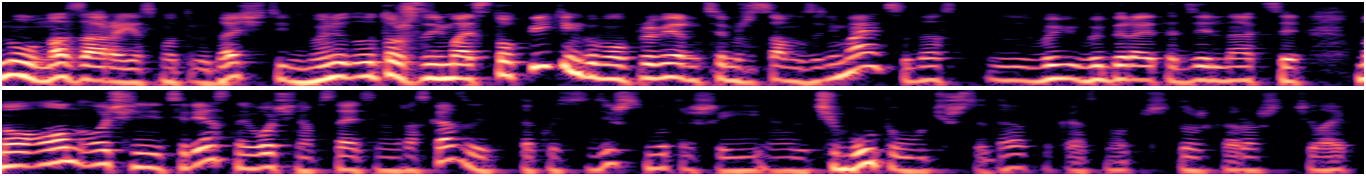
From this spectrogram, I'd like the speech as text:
Ну, Назара я смотрю, да, чтить. Ну, он тоже занимается топ-пикингом, он примерно тем же самым занимается, да, вы, выбирает отдельные акции. Но он очень интересный и очень обстоятельно рассказывает. Ты такой сидишь, смотришь и э, чему-то учишься, да, пока смотришь, тоже хороший человек.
